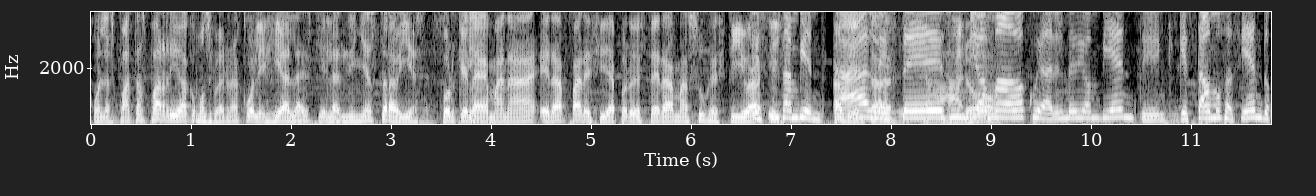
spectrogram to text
con las patas para arriba, como si fuera una colegiala. Es que las niñas traviesas. Porque la de Maná era parecida, pero esta era más sugestiva. Este y es ambiental, ambiental. este es un llamado a cuidar el medio ambiente, en que, que estamos haciendo,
